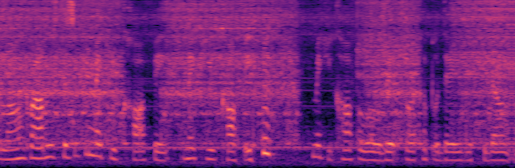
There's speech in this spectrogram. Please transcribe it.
or lung problems because it can make you coffee, make you coffee. make you cough a little bit for a couple of days if you don't.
